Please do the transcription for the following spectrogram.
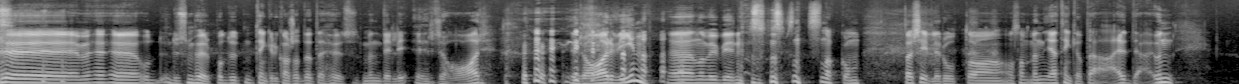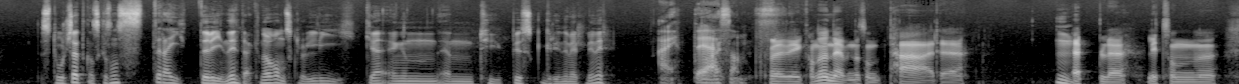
øh, øh, og du som hører på, du tenker kanskje at dette høres ut som en veldig rar, rar vin, øh, når vi begynner å snakke om persillerot og, og sånn. Men jeg tenker at det er, det er jo en stort sett ganske sånn streite viner. Det er ikke noe vanskelig å like en, en typisk Grüner Veltliner. Nei, det er sant. For vi kan jo nevne sånn pære, Mm. eple, litt sånn uh,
